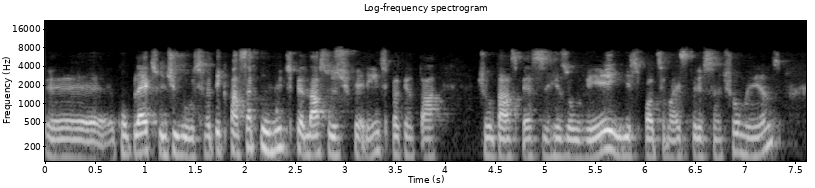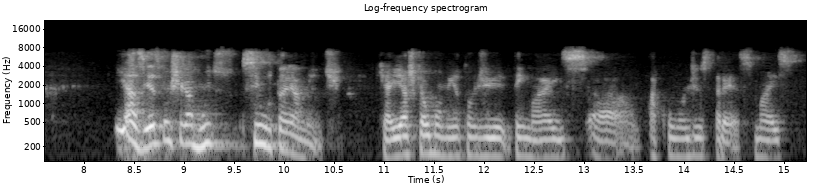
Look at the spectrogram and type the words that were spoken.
é complexo, eu digo, você vai ter que passar por muitos pedaços diferentes para tentar juntar as peças e resolver, e isso pode ser mais estressante ou menos. E às vezes vão chegar muitos simultaneamente, que aí acho que é o momento onde tem mais uh, acúmulo de estresse. Mas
